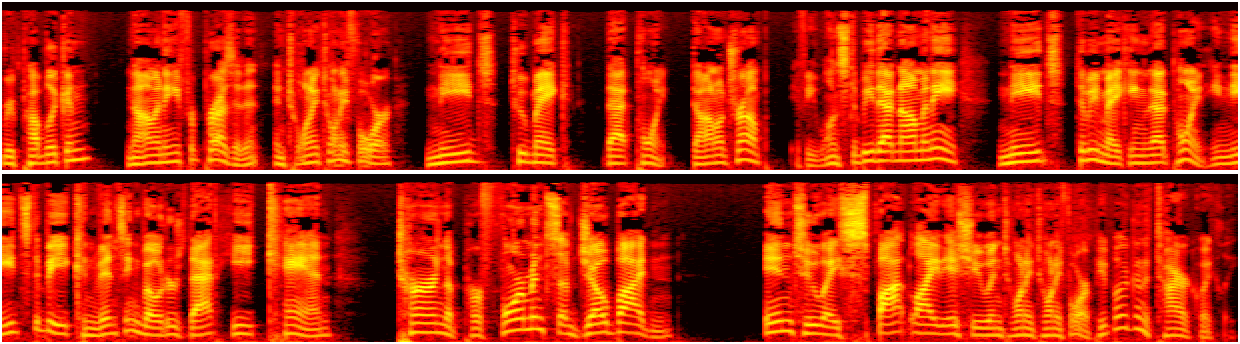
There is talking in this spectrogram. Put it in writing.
Republican nominee for president in 2024 needs to make that point. Donald Trump, if he wants to be that nominee, needs to be making that point. He needs to be convincing voters that he can turn the performance of Joe Biden into a spotlight issue in 2024. People are going to tire quickly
